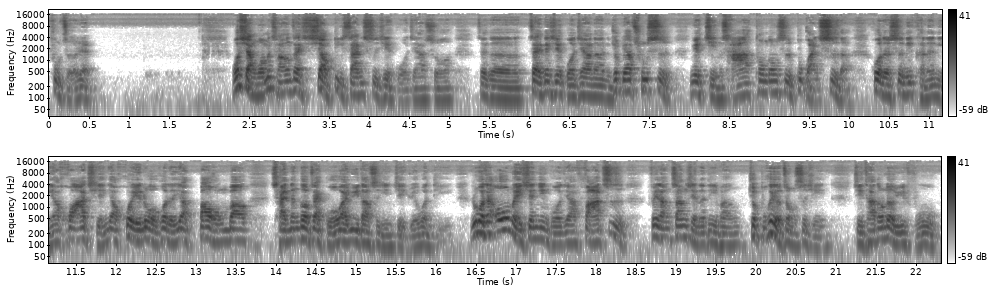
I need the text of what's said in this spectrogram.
负责任？我想，我们常常在笑第三世界国家，说这个在那些国家呢，你就不要出事，因为警察通通是不管事的，或者是你可能你要花钱、要贿赂或者要包红包，才能够在国外遇到事情解决问题。如果在欧美先进国家，法治非常彰显的地方，就不会有这种事情，警察都乐于服务，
